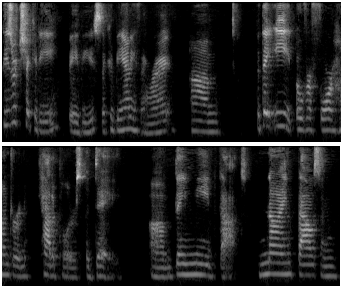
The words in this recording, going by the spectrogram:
these are chickadee babies. They could be anything, right? Um, but they eat over 400 caterpillars a day. Um, they need that 9,000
